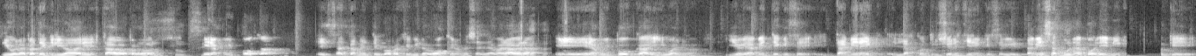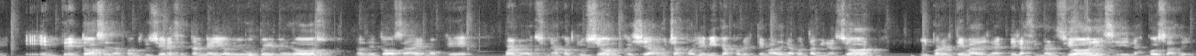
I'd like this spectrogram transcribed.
digo, la plata que le iba a dar el Estado, perdón, era muy poca, exactamente, corregímelo vos que no me sale la palabra, eh, era muy poca y bueno, y obviamente que se, también hay, las construcciones tienen que seguir. También se armó una polémica porque entre todas esas construcciones está el medio de UPM2, donde todos sabemos que, bueno, es una construcción que lleva muchas polémicas por el tema de la contaminación y por el tema de, de las inversiones y de las cosas de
